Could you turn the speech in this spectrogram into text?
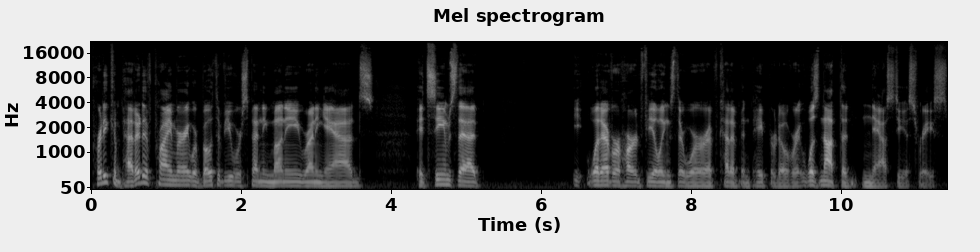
pretty competitive primary where both of you were spending money, running ads. It seems that whatever hard feelings there were have kind of been papered over. It was not the nastiest race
